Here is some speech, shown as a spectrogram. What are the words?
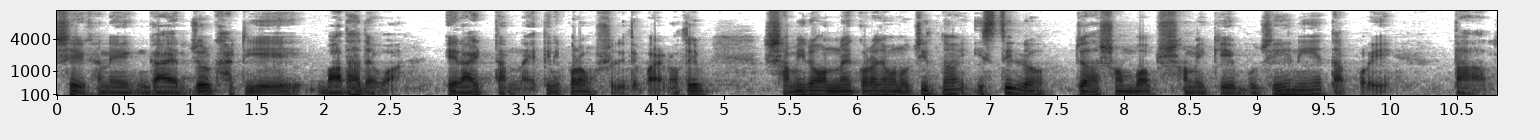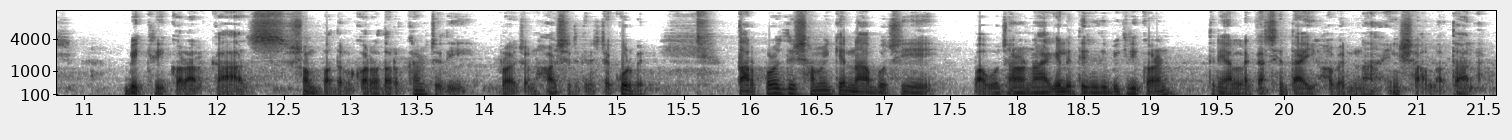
সেখানে গায়ের জোর খাটিয়ে বাধা দেওয়া এ রাইট তার নাই, তিনি পরামর্শ দিতে পারেন। অতএব স্বামীরও অন্যায় করা যেমন উচিত নয়, স্ত্রীরও যথাসম্ভব স্বামীকে বুঝিয়ে নিয়ে তারপরে তার বিক্রি করার কাজ সম্পাদন করা দরকার, যদি প্রয়োজন হয় সেটা তিনি সেটা করবেন। তারপরে যদি স্বামীকে না বুঝিয়ে বা বোঝানো না গেলে তিনি যদি বিক্রি করেন, তিনি আল্লাহর কাছে দায়ী হবেন না, ইনশাআল্লাহ তাআলা।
